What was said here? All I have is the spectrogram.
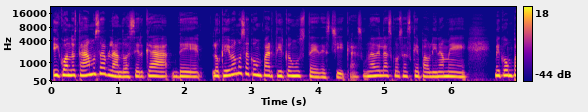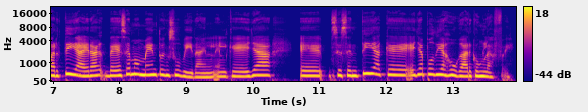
Y cuando estábamos hablando acerca de lo que íbamos a compartir con ustedes, chicas, una de las cosas que Paulina me, me compartía era de ese momento en su vida en el que ella eh, se sentía que ella podía jugar con la fe.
